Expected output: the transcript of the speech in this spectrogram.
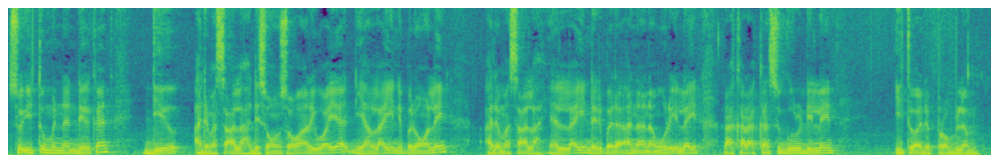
So itu menandakan dia ada masalah. Dia seorang-seorang riwayat yang lain daripada orang lain ada masalah. Yang lain daripada anak-anak murid lain, rakan-rakan seguru dia lain itu ada problem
